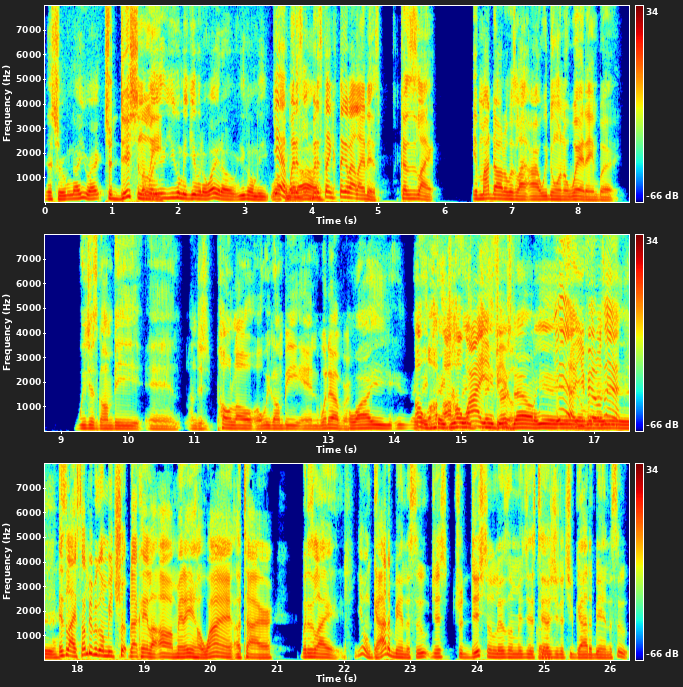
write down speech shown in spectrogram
That's true. No, you're right. Traditionally, you, you gonna be giving away though. You're gonna be Yeah, but it's but it's think think about it like this because it's like if my daughter was like, all right, we doing a wedding, but we just gonna be in I'm just polo or we gonna be in whatever. Hawaii. Oh, a- a dre- Hawaii They, they dress down. Yeah, Yeah, yeah. you feel what I'm saying? yeah, yeah. It's like some people gonna be tripped out, like, oh man, they in Hawaiian attire. But it's like you don't gotta be in the suit. Just traditionalism, it just Okay. tells you that you gotta be in the suit.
